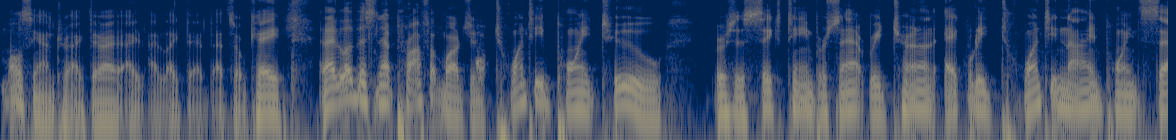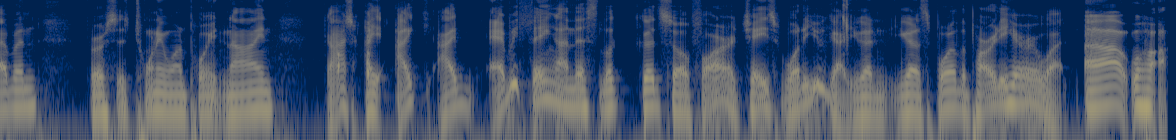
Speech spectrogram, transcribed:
mostly on track there. I, I, I, like that. That's okay. And I love this net profit margin 20.2 versus 16%. Return on equity 29.7 versus 21.9. Gosh, I, I, I, everything on this looked good so far. Chase, what do you got? You got, you got to spoil the party here or what? Uh, well,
